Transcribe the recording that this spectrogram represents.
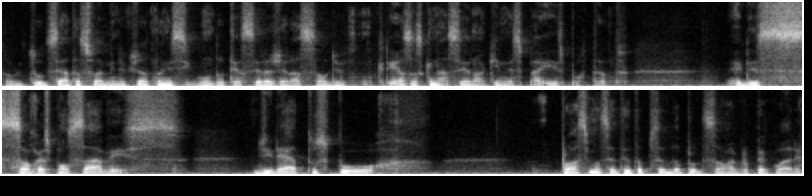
Sobretudo certas famílias que já estão em segunda ou terceira geração de crianças que nasceram aqui nesse país, portanto. Eles são responsáveis diretos por próximo a 70% da produção agropecuária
